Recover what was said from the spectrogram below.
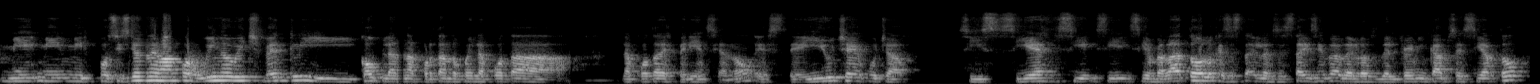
mi, mi, mis posiciones van por Winovich, Bentley y Copeland aportando pues la cuota, la cuota de experiencia, ¿no? Este, y Uche, pucha, si, si, es, si, si, si en verdad todo lo que se está, les está diciendo de los, del training camps es cierto,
